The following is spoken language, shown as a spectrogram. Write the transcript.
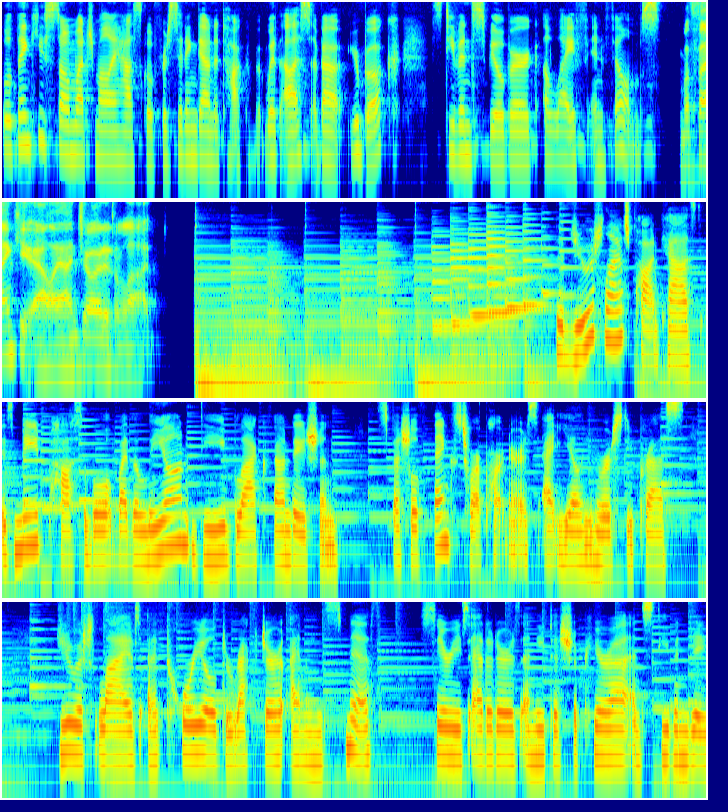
Well, thank you so much, Molly Haskell, for sitting down to talk with us about your book, Steven Spielberg: A Life in Films. Well, thank you, Allie. I enjoyed it a lot. The Jewish Lives podcast is made possible by the Leon D. Black Foundation. Special thanks to our partners at Yale University Press. Jewish Lives editorial director Ileene Smith, series editors Anita Shapira and Steven J.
